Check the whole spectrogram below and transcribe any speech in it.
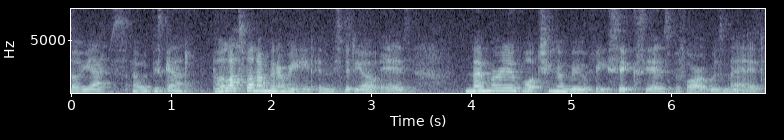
So yes, I would be scared. The last one I'm going to read in this video is Memory of watching a movie six years before it was made.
